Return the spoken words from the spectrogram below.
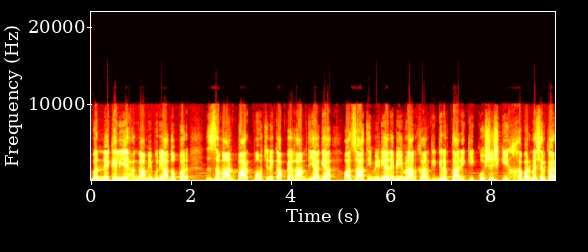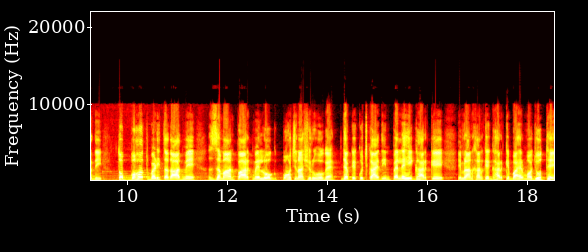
बनने के लिए हंगामी बुनियादों पर जमान पार्क पहुँचने का पैगाम दिया गया और साथ ही मीडिया ने भी इमरान खान की गिरफ्तारी की कोशिश की खबर नशर कर दी। तो बहुत बड़ी तादाद में जमान पार्क में लोग पहुँचना शुरू हो गए, जबकि कुछ कायदीन पहले ही घर के, इमरान खान के घर के बाहर मौजूद थे।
